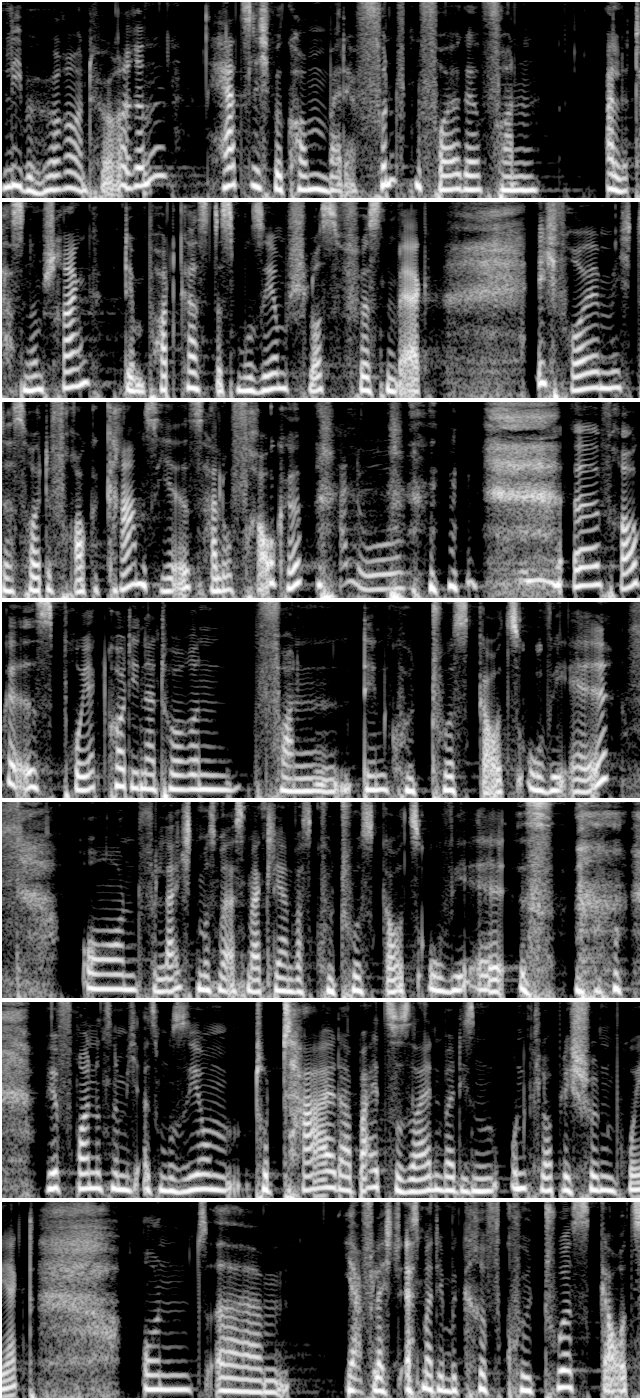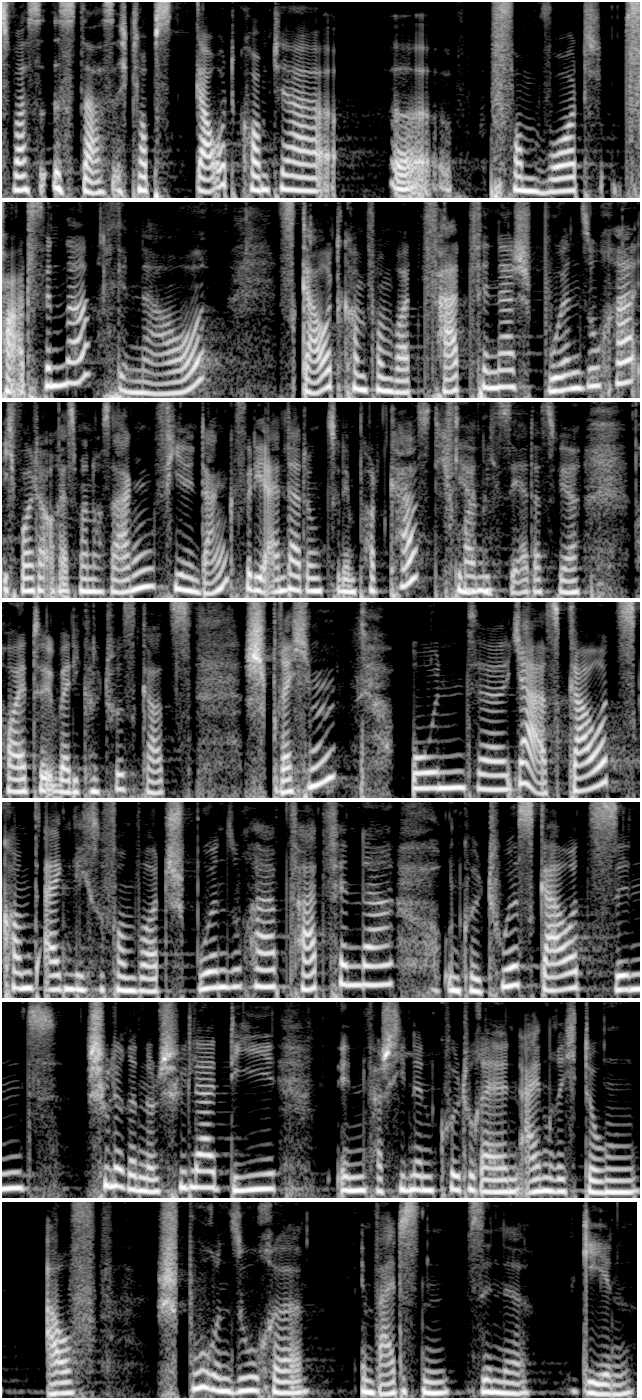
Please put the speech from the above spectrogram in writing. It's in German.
Liebe Hörer und Hörerinnen, herzlich willkommen bei der fünften Folge von Alle Tassen im Schrank, dem Podcast des Museums Schloss Fürstenberg. Ich freue mich, dass heute Frauke Krams hier ist. Hallo Frauke. Hallo. äh, Frauke ist Projektkoordinatorin von den Kulturscouts OWL und vielleicht müssen wir erstmal erklären, was Kulturscouts OWL ist. Wir freuen uns nämlich als Museum total dabei zu sein bei diesem unglaublich schönen Projekt. Und ähm, ja, vielleicht erstmal den Begriff Kulturscouts. Was ist das? Ich glaube, Scout kommt ja äh, vom Wort Pfadfinder. Genau. Scout kommt vom Wort Pfadfinder, Spurensucher. Ich wollte auch erstmal noch sagen, vielen Dank für die Einladung zu dem Podcast. Ich freue mich sehr, dass wir heute über die Kulturscouts sprechen. Und äh, ja, Scouts kommt eigentlich so vom Wort Spurensucher, Pfadfinder und Kulturscouts sind Schülerinnen und Schüler, die in verschiedenen kulturellen Einrichtungen auf Spurensuche im weitesten Sinne gehen.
